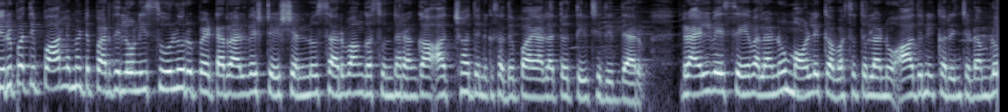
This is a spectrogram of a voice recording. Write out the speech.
తిరుపతి పార్లమెంటు పరిధిలోని సూలూరుపేట రైల్వే స్టేషన్ను సర్వాంగ సుందరంగా అత్యాధునిక సదుపాయాలతో తీర్చిదిద్దారు. రైల్వే సేవలను మౌలిక వసతులను ఆధునీకరించడంలో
